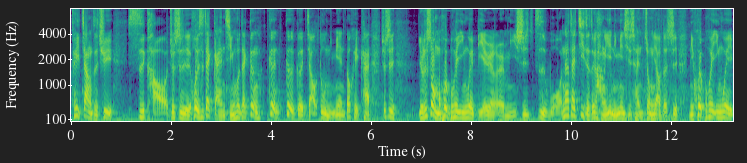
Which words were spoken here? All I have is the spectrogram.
可以这样子去思考，就是或者是在感情，或者在更更各个角度里面都可以看，就是。有的时候我们会不会因为别人而迷失自我？那在记者这个行业里面，其实很重要的是，你会不会因为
